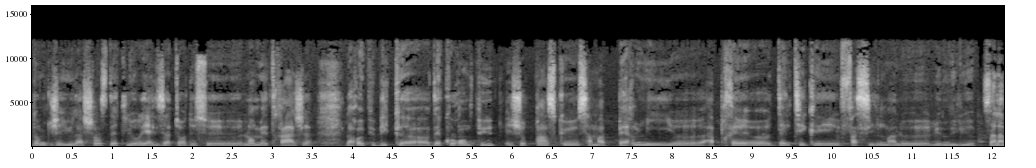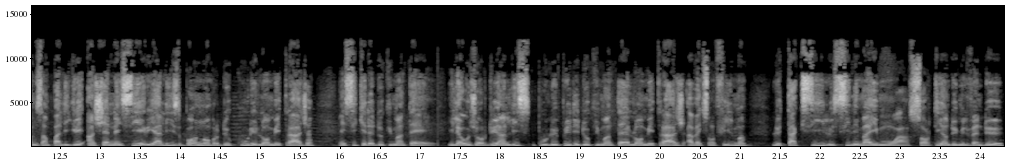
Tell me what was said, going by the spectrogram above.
Donc j'ai eu la chance d'être le réalisateur de ce long métrage, La République euh, des corrompus. Et je pense que ça m'a permis après d'intégrer facilement le, le milieu. Salam Zampaligré enchaîne ainsi et réalise bon nombre de courts et longs métrages ainsi que des documentaires. Il est aujourd'hui en lice pour le prix des documentaires long métrage avec son film Le Taxi, le cinéma et moi, sorti en 2022.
